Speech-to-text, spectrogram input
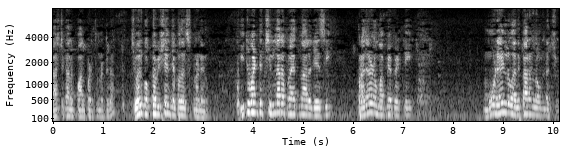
దాష్టికాలకు పాల్పడుతున్నట్టుగా చివరికి ఒక్క విషయం చెప్పదలుచుకున్నా నేను. ఇటువంటి చిల్లర ప్రయత్నాలు చేసి ప్రజలను మభ్యపెట్టి మూడేళ్ళు అధికారంలో ఉండొచ్చు.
